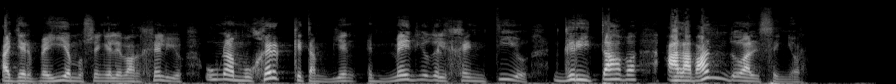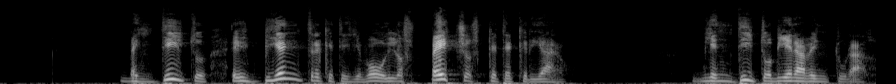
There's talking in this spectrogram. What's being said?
Ayer veíamos en el Evangelio una mujer que también en medio del gentío gritaba alabando al Señor. Bendito el vientre que te llevó y los pechos que te criaron. Bendito, bienaventurado.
